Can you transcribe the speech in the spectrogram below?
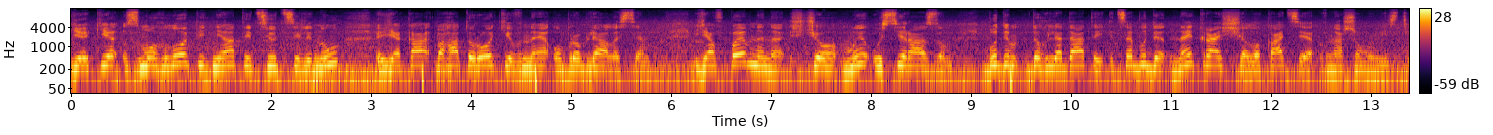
яке змогло підняти цю ціліну, яка багато років не оброблялася. Я впевнена, що ми усі разом будемо доглядати, і це буде найкраща локація в нашому місті.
